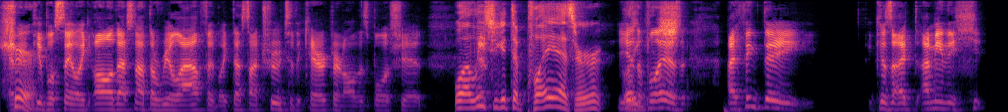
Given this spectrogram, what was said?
Sure. then people say like, oh, that's not the real outfit, like that's not true to the character and all this bullshit. Well, at least you get to play as her. You get Like, to play as. I think they because I I mean he,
